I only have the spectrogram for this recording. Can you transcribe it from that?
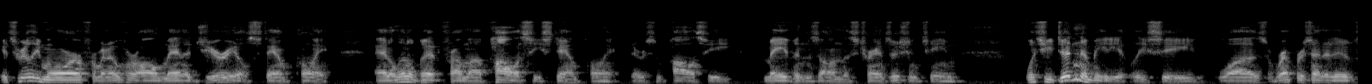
it's really more from an overall managerial standpoint and a little bit from a policy standpoint. There are some policy mavens on this transition team. What you didn't immediately see was a representative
